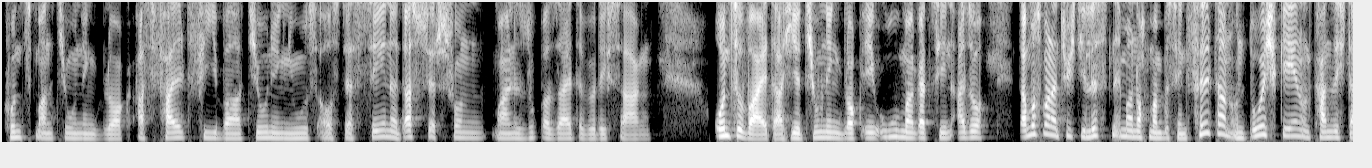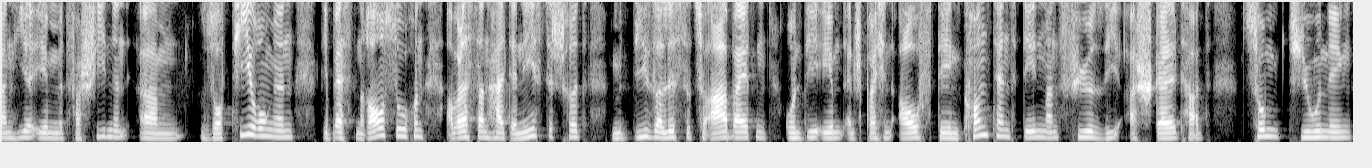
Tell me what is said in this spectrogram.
Kunstmann-Tuning-Blog, Asphaltfieber, Tuning News aus der Szene. Das ist jetzt schon mal eine super Seite, würde ich sagen und so weiter. Hier Tuning Blog EU Magazin. Also da muss man natürlich die Listen immer noch mal ein bisschen filtern und durchgehen und kann sich dann hier eben mit verschiedenen ähm, Sortierungen die besten raussuchen. Aber das ist dann halt der nächste Schritt, mit dieser Liste zu arbeiten und die eben entsprechend auf den Content, den man für sie erstellt hat, zum Tuning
